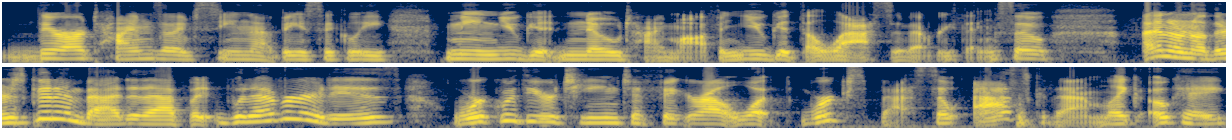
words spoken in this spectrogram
there are times that i've seen that basically mean you get no time off and you get the last of everything. So i don't know there's good and bad to that but whatever it is work with your team to figure out what works best. So ask them like okay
